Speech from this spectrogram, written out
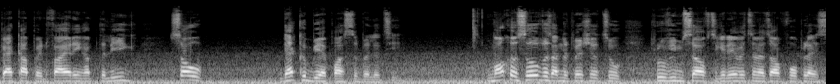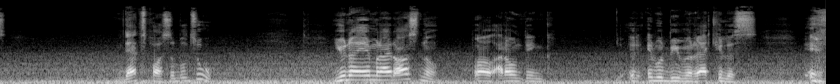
back up and firing up the league. So that could be a possibility. Marco Silva's under pressure to prove himself to get Everton a top four place. That's possible too. Unai Emery at Arsenal. Well, I don't think it, it would be miraculous if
